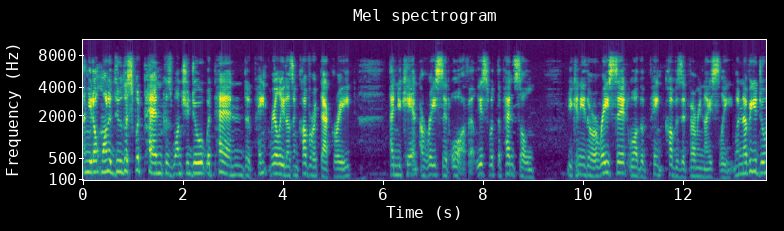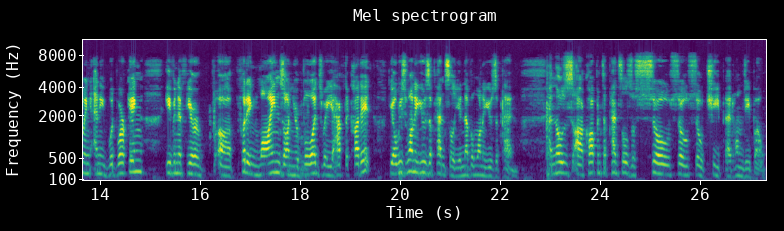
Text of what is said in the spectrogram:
And you don't want to do this with pen because once you do it with pen, the paint really doesn't cover it that great and you can't erase it off. At least with the pencil, You can either erase it or the paint covers it very nicely. Whenever you're doing any woodworking, even if you're uh, putting lines on your boards where you have to cut it, you always want to use a pencil. You never want to use a pen. And those uh, carpenter pencils are so, so, so cheap at Home Depot.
